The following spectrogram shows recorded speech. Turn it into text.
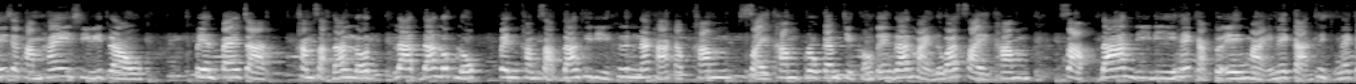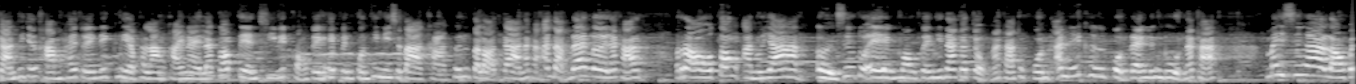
ที่จะทำให้ชีวิตเราเปลี่ยนแปลงจาก คำศัพท์ด้านลบด้านลบๆเป็นคำศัพท์ด้านที่ดีขึ้นนะคะ กับคำใส่คำโปรแกรมจิตของตัวเองด้านใหม่ หรือว่าใส่คำศัพท์ด้านดีๆ ให้กับตัวเองใหม่ในการที่ในการที่จะทำให้ตัวเองได้เคลียร์พลังภายใน แล้วก็เปลี่ยนชีวิตของตัวเองให้เป็นคนที่มีชะตาขาขึ้นตลอดกาลนะคะ อันดับแรกเลยนะคะ เราต้องอนุญาตเอ่ยชื่อตัวเองมองตัวเองที่หน้ากระจกนะคะ ทุกคนอันนี้คือกฎแรงดึงดูดนะคะ ไม่เชื่อลองไป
